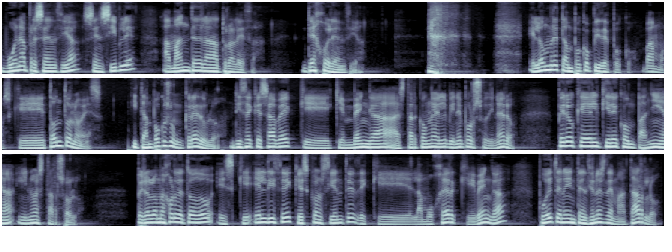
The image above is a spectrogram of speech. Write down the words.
buena presencia, sensible, amante de la naturaleza. Dejo herencia. el hombre tampoco pide poco, vamos, que tonto no es. Y tampoco es un crédulo. Dice que sabe que quien venga a estar con él viene por su dinero, pero que él quiere compañía y no estar solo. Pero lo mejor de todo es que él dice que es consciente de que la mujer que venga puede tener intenciones de matarlo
